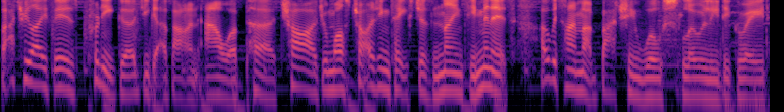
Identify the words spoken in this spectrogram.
Battery life is pretty good. You get about an hour per charge, and whilst charging takes just 90 minutes, over time that battery will slowly degrade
